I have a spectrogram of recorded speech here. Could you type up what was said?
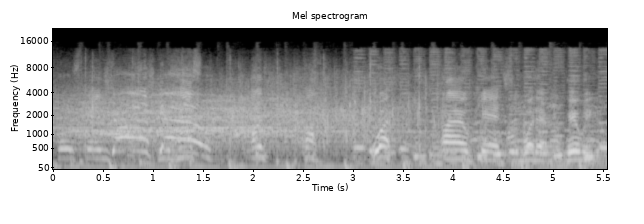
Still have four spins. Go, go! what? I don't care. It's whatever. Here we go.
